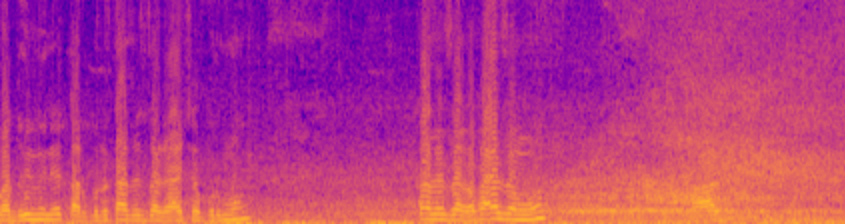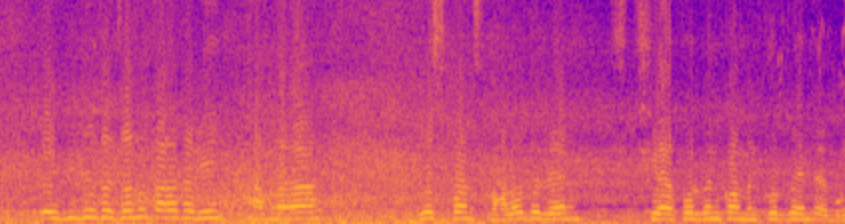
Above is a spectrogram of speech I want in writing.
বা দুই মিনিট, তারপরে কাজের জায়গায় আসা পড়ব কাজের জায়গা পাই যাব। আর এই ভিডিওটা যত তাড়াতাড়ি আপনারা রেসপন্স ভালো দেবেন শেয়ার করবেন কমেন্ট করবেন এবং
